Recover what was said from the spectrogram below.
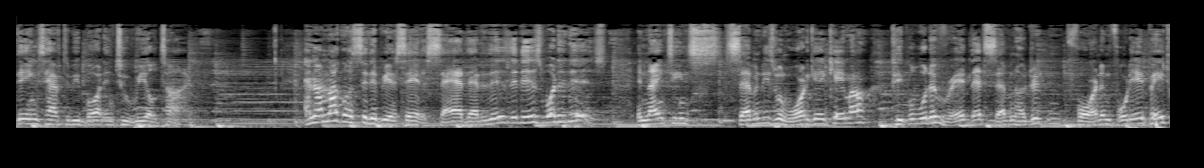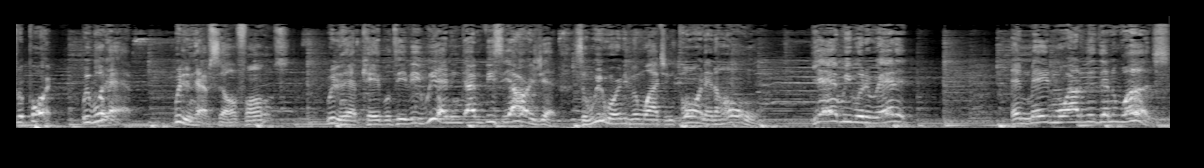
things have to be brought into real time. And I'm not going to sit up here and say it is sad that it is. It is what it is. In 1970s, when Watergate came out, people would have read that 700 448 page report. We would have. We didn't have cell phones. We didn't have cable TV. We hadn't even gotten VCRs yet. So we weren't even watching porn at home. Yeah, we would have read it and made more out of it than it was.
